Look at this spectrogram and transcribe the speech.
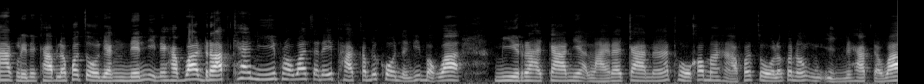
มากๆเลยนะครับ แล้วพ่อโจยังเน้นอีกนะครับว่ารับแค่นี้เพราะว่าจะได้พักครับทุกคนอย่างที่บอกว่ามีรายการเนี่ยหลายรายการนะโทรเข้ามาหาพ่อโจแล้วก็น้องอุ๋งอิงนะครับ แต่ว่า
